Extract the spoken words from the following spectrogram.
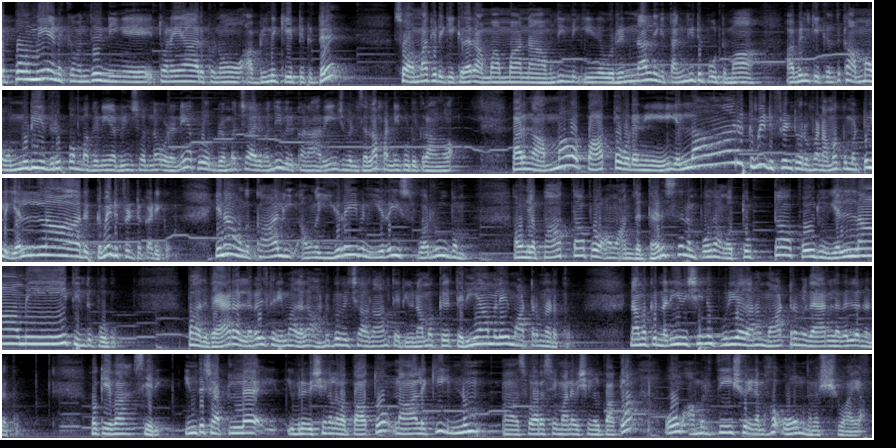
எப்போவுமே எனக்கு வந்து நீங்கள் துணையாக இருக்கணும் அப்படின்னு கேட்டுக்கிட்டு ஸோ அம்மா கிட்ட கேட்குறாரு அம்மா அம்மா நான் வந்து இன்னைக்கு ஒரு ரெண்டு நாள் நீங்கள் தங்கிட்டு போட்டுமா? அப்படின்னு கேட்குறதுக்கு அம்மா உன்னுடைய விருப்பம் மகனே அப்படின்னு சொன்ன உடனே அப்புறம் ஒரு பிரம்மச்சாரி வந்து இவருக்கான அரேஞ்ச்மெண்ட்ஸ் எல்லாம் பண்ணி கொடுக்குறாங்களாம். பாருங்க அம்மாவை பார்த்த உடனே எல்லாருக்குமே டிஃப்ரெண்ட் வரும் நமக்கு மட்டும் இல்லை எல்லாருக்குமே டிஃப்ரெண்ட் கிடைக்கும். ஏன்னா அவங்க காளி அவங்க இறைவன் இறை ஸ்வரூபம். அவங்கள பார்த்தா போ அந்த தரிசனம் போதும் அவங்க தொட்டா போதும் எல்லாமே தீர்ந்து போகும். அப்போ அது வேற லெவல் தெரியுமா? அதெல்லாம் அனுபவிச்சாதான் தெரியும். நமக்கு தெரியாமலே மாற்றம் நடக்கும். நமக்கு நிறைய விஷயங்கள் புரியாதான மாற்றங்கள் வேற லெவலில் நடக்கும். ஓகேவா சரி. இந்த சாப்டரில் இவ்வளோ விஷயங்களை நம்ம பார்த்தோம். நாளைக்கு இன்னும் சுவாரஸ்யமான விஷயங்கள் பார்க்கலாம். ஓம் அமிர்தீஸ்வரி நமக. ஓம் நம சிவாயா.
